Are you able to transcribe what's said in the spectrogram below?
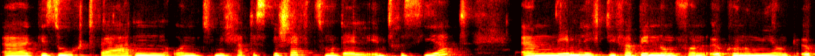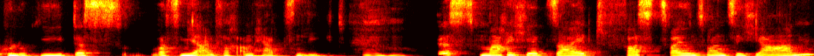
äh, gesucht werden. Und mich hat das Geschäftsmodell interessiert, ähm, nämlich die Verbindung von Ökonomie und Ökologie, das, was mir einfach am Herzen liegt. Mhm. Das mache ich jetzt seit fast 22 Jahren,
